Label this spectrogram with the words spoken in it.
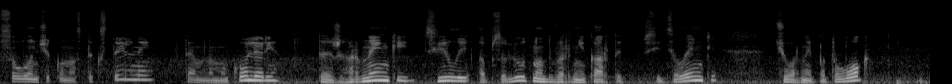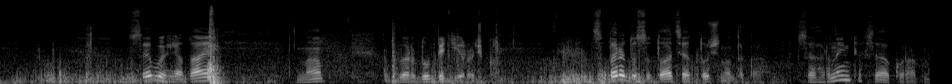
Салончик у нас текстильний, темному кольорі, теж гарненький, цілий, абсолютно. Дверні карти всі ціленькі, чорний потолок. Все виглядає на тверду п'ятірочку. Спереду ситуація точно така. Все гарненьке, все акуратно.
